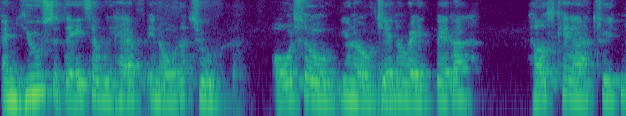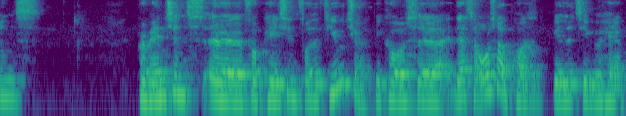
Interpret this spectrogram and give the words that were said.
and use the data we have in order to also you know generate better healthcare treatments preventions uh, for patients for the future. Because uh, that's also a possibility we have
